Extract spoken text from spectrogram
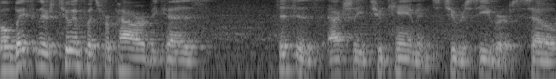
well, basically there's two inputs for power because this is actually two Caymans, two receivers. So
